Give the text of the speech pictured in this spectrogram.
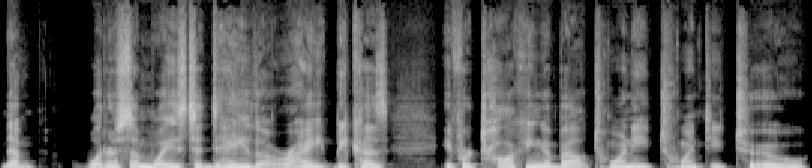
Now, what are some ways today, though, right? Because if we're talking about 2022,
